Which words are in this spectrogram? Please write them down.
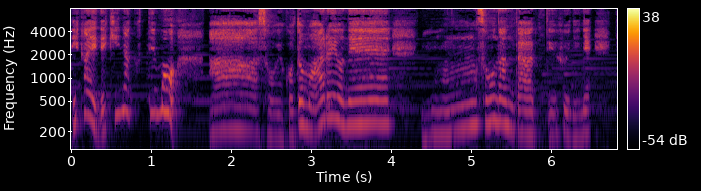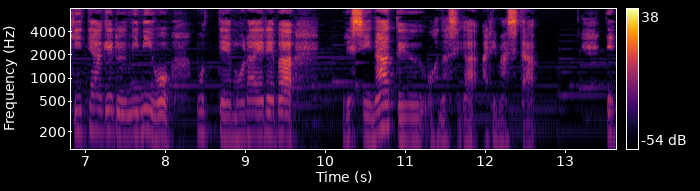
理解できなくても、ああ、そういうこともあるよね。うーん、そうなんだっていうふうにね、聞いてあげる耳を持ってもらえれば嬉しいなというお話がありました。で、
